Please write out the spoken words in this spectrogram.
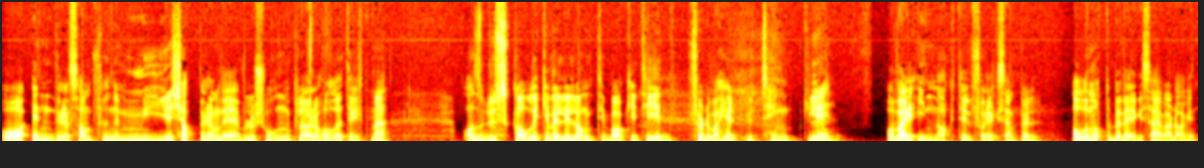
å endre samfunnet mye kjappere enn det evolusjonen klarer å holde tritt med. Altså, Du skal ikke veldig langt tilbake i tid før det var helt utenkelig å være inaktiv, f.eks. Alle måtte bevege seg i hverdagen.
